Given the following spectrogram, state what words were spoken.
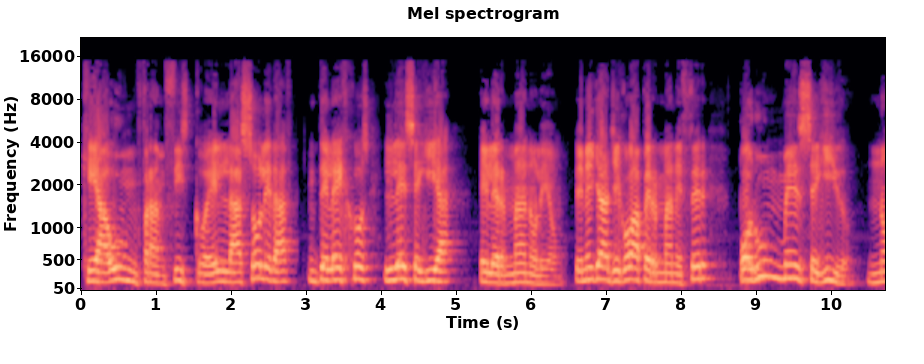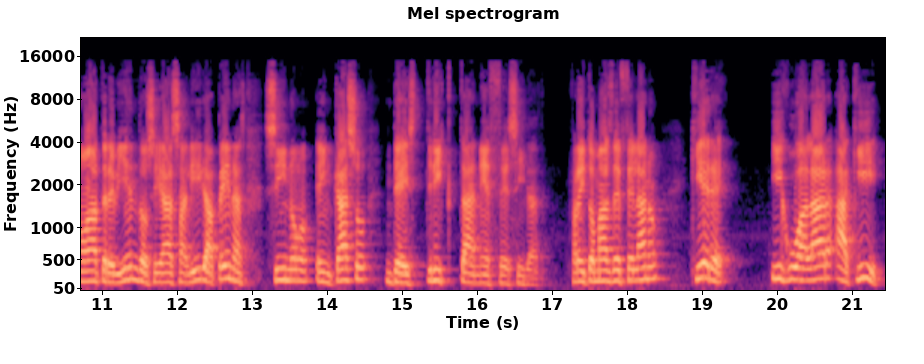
que aún Francisco en la soledad de lejos le seguía el hermano León. En ella llegó a permanecer por un mes seguido, no atreviéndose a salir apenas, sino en caso de estricta necesidad. Fray Tomás de Celano quiere igualar aquí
